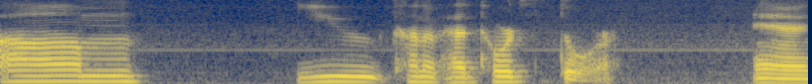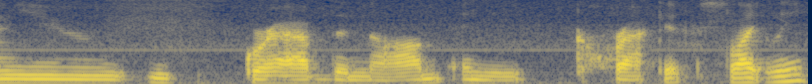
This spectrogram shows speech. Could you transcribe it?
Um, you kind of head towards the door, and you you grab the knob and you crack it slightly,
